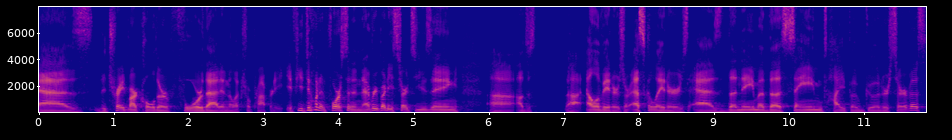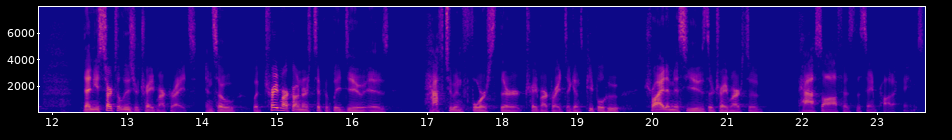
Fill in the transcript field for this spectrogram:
as the trademark holder for that intellectual property. If you don't enforce it and everybody starts using, uh, I'll just uh, elevators or escalators as the name of the same type of good or service, then you start to lose your trademark rights. And so, what trademark owners typically do is have to enforce their trademark rights against people who try to misuse their trademarks to pass off as the same product names.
